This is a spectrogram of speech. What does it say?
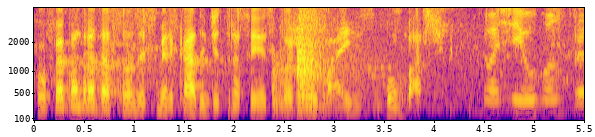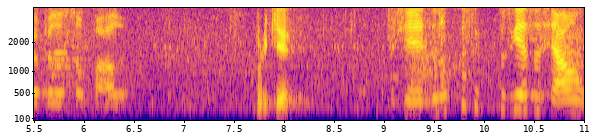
qual foi a contratação desse mercado de transferência que tu achou mais bombástica? Eu achei o Juan Fran pelo São Paulo, Por quê? porque eu não consegui, consegui associar um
